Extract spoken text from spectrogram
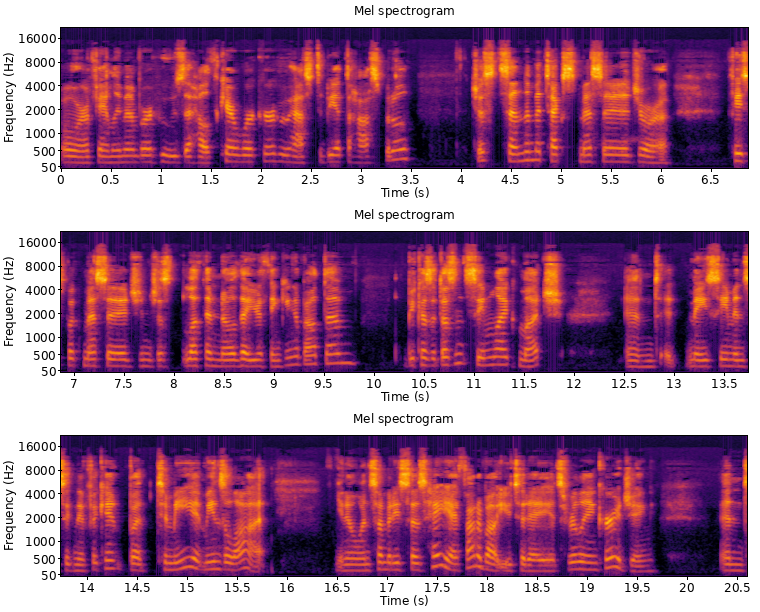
or a family member who's a healthcare worker who has to be at the hospital, just send them a text message or a Facebook message and just let them know that you're thinking about them because it doesn't seem like much and it may seem insignificant, but to me it means a lot. You know, when somebody says, "Hey, I thought about you today." It's really encouraging. And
